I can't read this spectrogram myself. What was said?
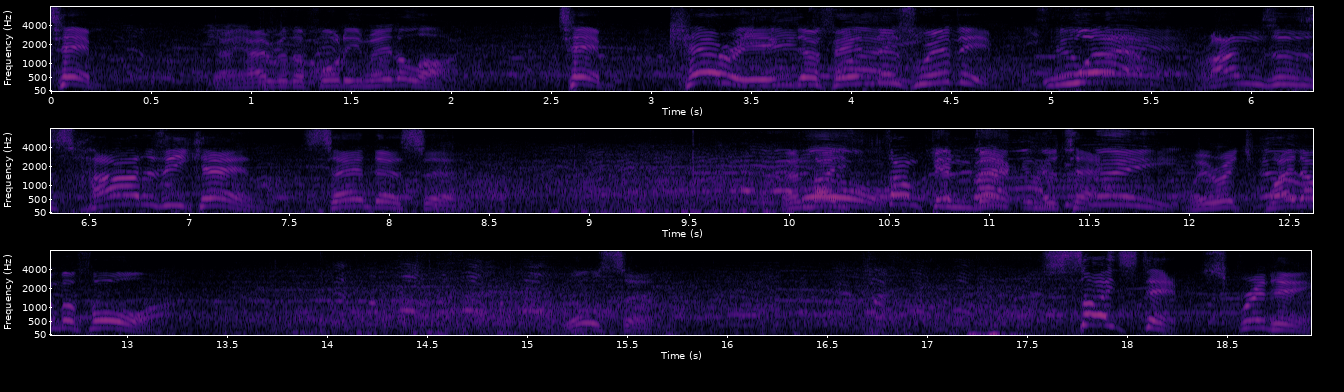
Teb going over the 40-metre line. Teb carrying defenders away. with him. Wow! there. Runs as hard as he can. Sanderson. And Four. they thump Get him back, back, in the look at tackle. me. We reach play number four. Wilson. Sidestep, sprinting.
